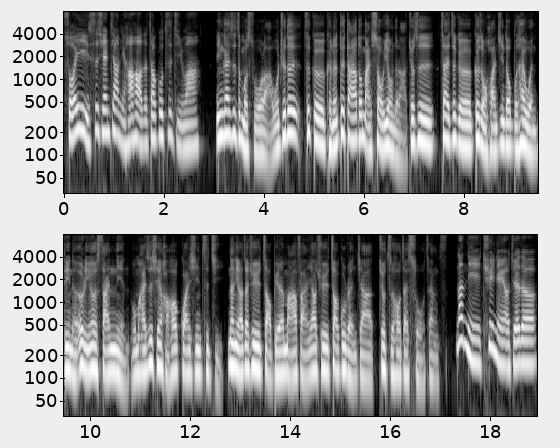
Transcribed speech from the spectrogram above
所以是先叫你好好的照顾自己吗？应该是这么说啦，我觉得这个可能对大家都蛮受用的啦。就是在这个各种环境都不太稳定的二零二三年，我们还是先好好关心自己。那你要再去找别人麻烦，要去照顾人家，就之后再说这样子。那你去年有觉得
